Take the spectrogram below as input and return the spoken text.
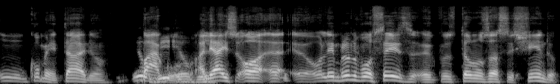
um comentário eu pago. Vi, vi. Aliás, ó, lembrando vocês eh, que estão nos assistindo,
